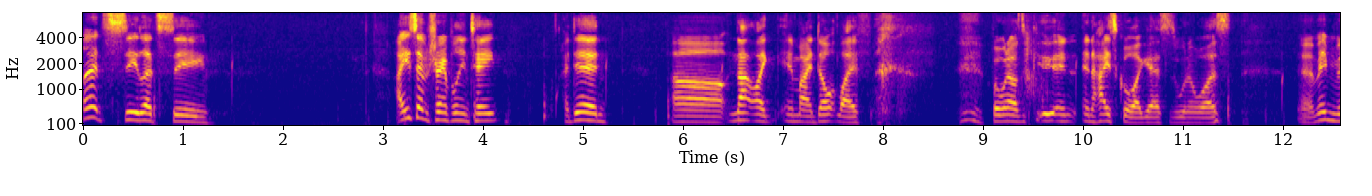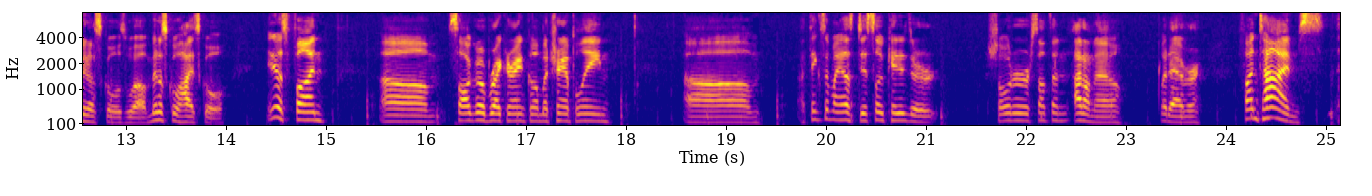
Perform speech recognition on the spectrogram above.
Let's see, let's see. I used to have a trampoline, Tate. I did. Uh, not like in my adult life, but when I was in, in, high school, I guess is when it was. Uh, maybe middle school as well. Middle school, high school. And it was fun. Um, saw a girl break her ankle on my trampoline. Um, I think somebody else dislocated their shoulder or something. I don't know. Whatever. Fun times.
